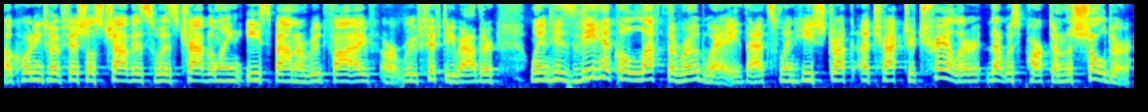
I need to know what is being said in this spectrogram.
According to officials, Chavez was traveling eastbound on Route 5, or Route 50 rather, when his vehicle left the roadway. That's when he struck a tractor trailer that was parked on the shoulder.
